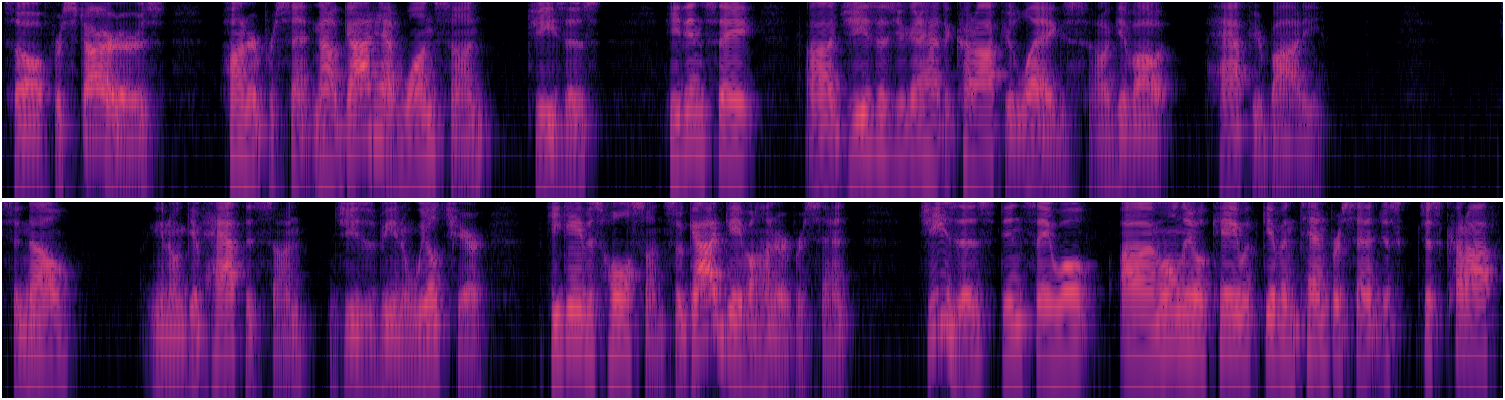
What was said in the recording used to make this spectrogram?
So, for starters, 100%. Now, God had one son, Jesus. He didn't say, uh, Jesus, you're going to have to cut off your legs. I'll give out half your body. He said, No, you know, give half his son, Jesus being in a wheelchair. He gave his whole son. So God gave 100%. Jesus didn't say, Well, I'm only okay with giving 10%. Just, just cut off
